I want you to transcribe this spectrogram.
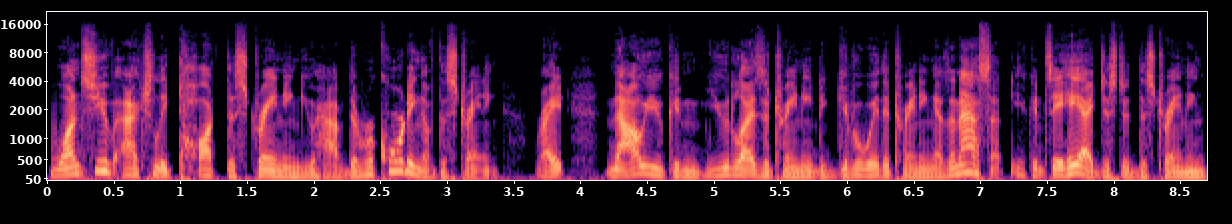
Once you've actually taught this training, you have the recording of this training right? Now you can utilize the training to give away the training as an asset. You can say, hey, I just did this training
